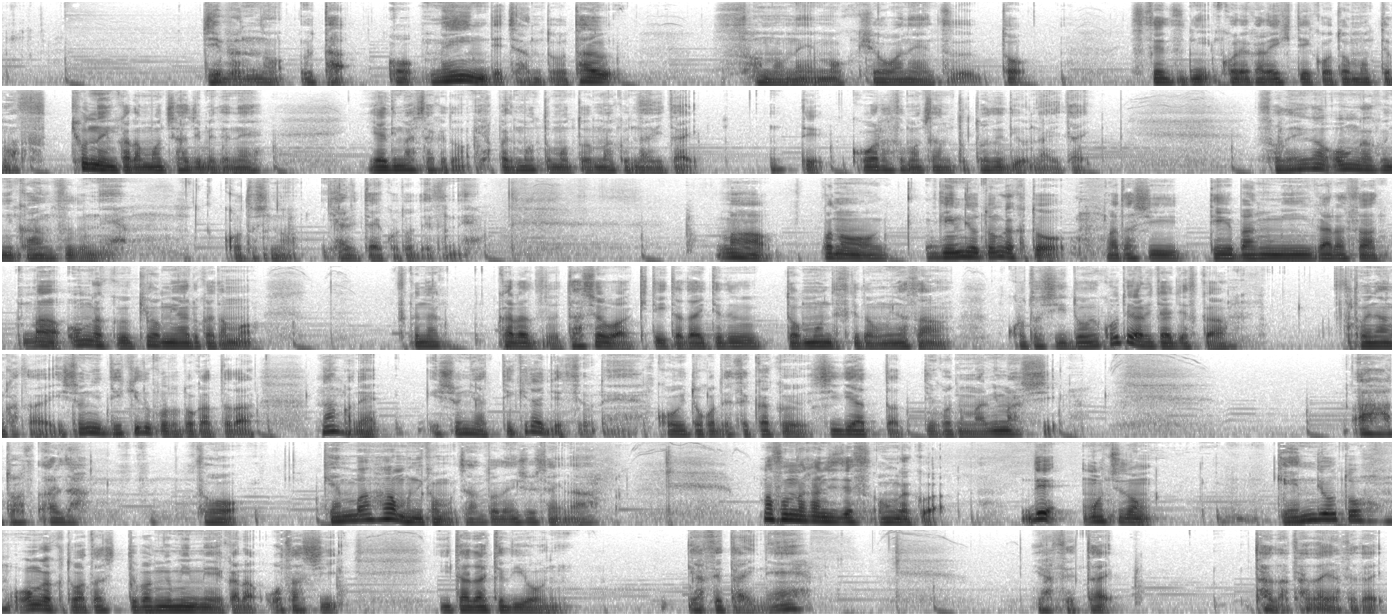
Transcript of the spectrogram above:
自分の歌をメインでちゃんと歌う。そのね目標はねずっと捨てずにこれから生きていこうと思ってます。去年から持ち始めてねやりましたけどやっぱりもっともっと上手くなりたい。でコーラスもちゃんと取れるようになりたい。それが音楽に関するね今年のやりたいことですね。まあこの「原料と音楽と私」っていう番組からさまあ音楽興味ある方も少なくからず多少は来ていただいてると思うんですけども皆さん今年どういうことやりたいですか？これなんかさ一緒にできることとかあったらなんかね一緒にやっていきたいですよね。こういうとこでせっかく知り合ったっていうこともありますし。ああとあれだ。そう。鍵盤ハーモニカもちゃんと練習したいな。まあそんな感じです音楽は。でもちろん原料と音楽と私って番組名からお察しいただけるように痩せたいね。痩せたい。ただただ痩せたい。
